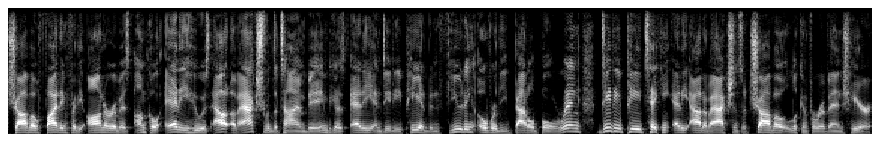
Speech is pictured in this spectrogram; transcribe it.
Chavo fighting for the honor of his uncle Eddie, who is out of action for the time being because Eddie and DDP had been feuding over the Battle Bowl ring. DDP taking Eddie out of action, so Chavo looking for revenge here.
